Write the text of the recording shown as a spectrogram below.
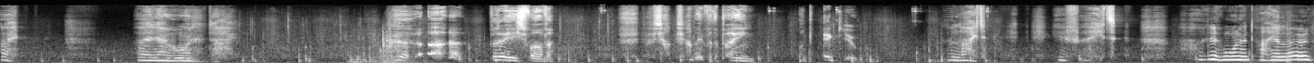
I. I don't want to die. Please, Father. Show me for the pain. I beg you. The light. It fades. I don't want to die alone.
